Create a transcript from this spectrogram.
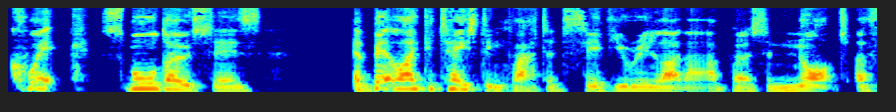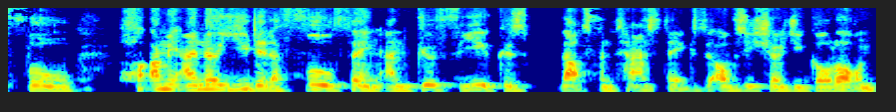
Quick small doses a bit like a tasting platter to see if you really like that person not a full i mean i know you did a full thing and good for you because that's fantastic because it obviously shows you got on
